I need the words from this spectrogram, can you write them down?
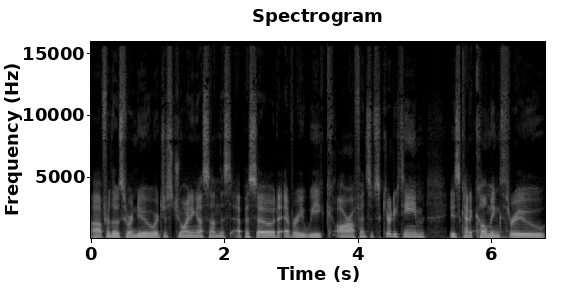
Uh, for those who are new or just joining us on this episode, every week our offensive security team is kind of combing through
